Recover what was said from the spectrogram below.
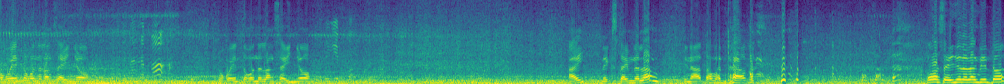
Kukwento ko na lang sa inyo. Ano po? Kukwento ko na lang sa inyo. Sige po. Ay, next time na lang. Tinatamad na ako. oh, sa inyo na lang din to.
